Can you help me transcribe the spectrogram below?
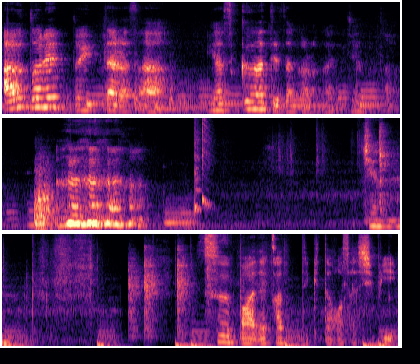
アウトレット行ったらさ安くなってたから買っちゃった。じゃん。スーパーで買ってきたお刺身。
